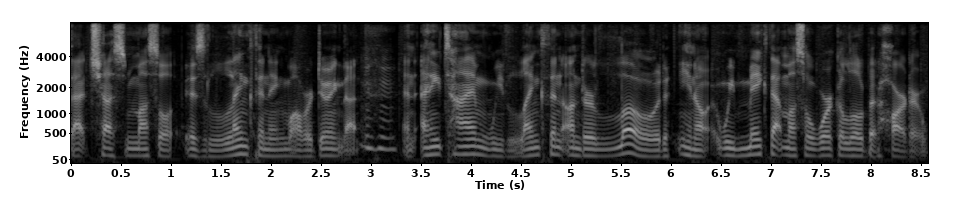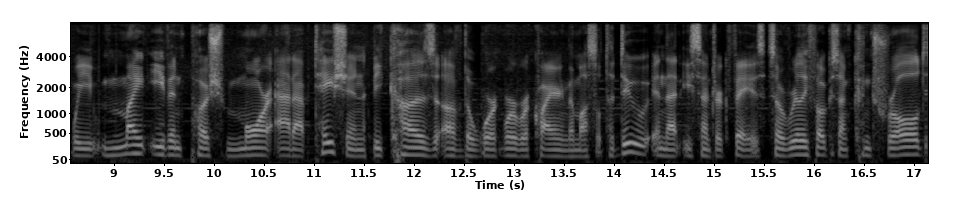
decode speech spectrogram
that chest muscle is lengthening while we're doing that. Mm-hmm. And anytime we lengthen under load, you know, we make that muscle work a little bit harder. We might even push more adaptation because of the work we're requiring the muscle to do in that eccentric phase. So really focus on controlled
